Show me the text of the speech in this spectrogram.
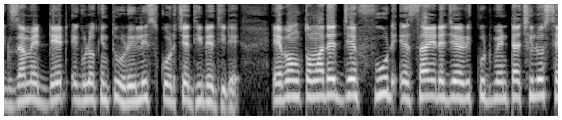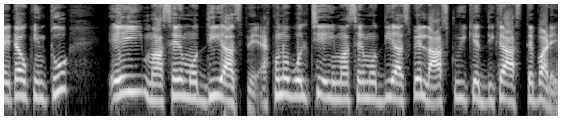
এক্সামের ডেট এগুলো কিন্তু রিলিজ করছে ধীরে ধীরে। এবং তোমাদের যে ফুড এসআইয়ের যে রিক্রুটমেন্টটা ছিল সেটাও কিন্তু এই মাসের মধ্যেই আসবে। এখনও বলছি এই মাসের মধ্যেই আসবে লাস্ট উইকের দিকে আসতে পারে।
